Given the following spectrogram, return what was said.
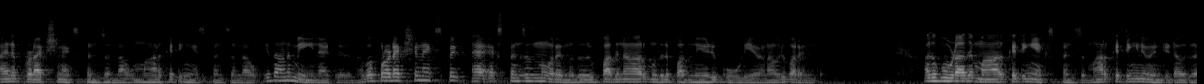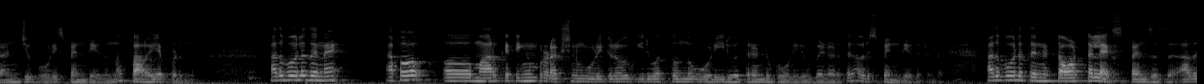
അതിന് പ്രൊഡക്ഷൻ എക്സ്പെൻസ് ഉണ്ടാവും മാർക്കറ്റിംഗ് എക്സ്പെൻസ് ഉണ്ടാവും. ഇതാണ് മെയിനായിട്ട് വരുന്നത്. അപ്പോൾ പ്രൊഡക്ഷൻ എക്സ്പെ എക്സ്പെൻസസ് എന്ന് പറയുന്നത് ഒരു പതിനാറ് മുതൽ പതിനേഴ് കോടിയാണ് അവർ പറയുന്നത്. അതുകൂടാതെ മാർക്കറ്റിംഗ് എക്സ്പെൻസ് മാർക്കറ്റിങ്ങിന് വേണ്ടിയിട്ട് അവർ അഞ്ച് കോടി സ്പെൻഡ് ചെയ്തെന്ന് പറയപ്പെടുന്നു. അതുപോലെ തന്നെ അപ്പോൾ മാർക്കറ്റിങ്ങും പ്രൊഡക്ഷനും കൂടിയിട്ടൊരു ഇരുപത്തൊന്ന് കോടി ഇരുപത്തിരണ്ട് കോടി രൂപയുടെ അടുത്ത് അവർ സ്പെൻഡ് ചെയ്തിട്ടുണ്ട്. അതുപോലെ തന്നെ ടോട്ടൽ എക്സ്പെൻസസ് അത്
